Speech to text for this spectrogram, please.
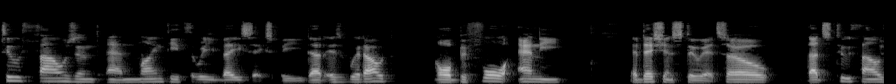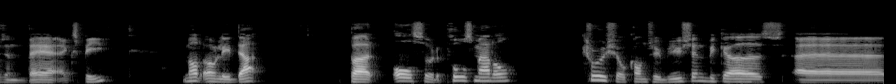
2093 base XP that is without or before any additions to it. So that's 2000 bare XP. Not only that, but also the Pools Medal. Crucial contribution because uh,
